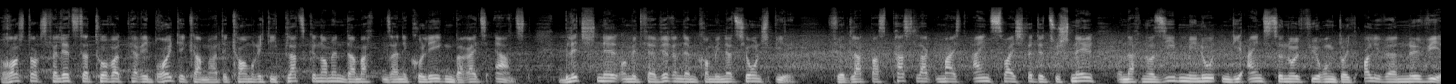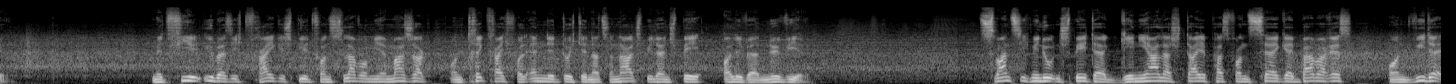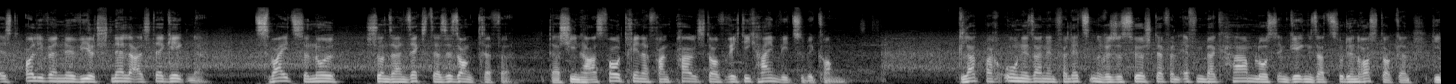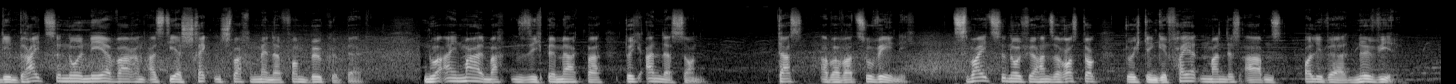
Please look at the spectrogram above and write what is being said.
Rostocks verletzter Torwart Perry Bräutigam hatte kaum richtig Platz genommen, da machten seine Kollegen bereits ernst. Blitzschnell und mit verwirrendem Kombinationsspiel. Für Gladbachs Pass lag meist ein, zwei Schritte zu schnell und nach nur sieben Minuten die 1 0 Führung durch Oliver Neuville. Mit viel Übersicht freigespielt von Slavomir Majak und trickreich vollendet durch den Nationalspieler in Spee Oliver Neuville. 20 Minuten später genialer Steilpass von Sergei Barbares und wieder ist Oliver Neuville schneller als der Gegner. 2 zu 0, schon sein sechster Saisontreffer. Da schien HSV-Trainer Frank Pagelsdorf richtig Heimweh zu bekommen. Gladbach ohne seinen verletzten Regisseur Stefan Effenberg harmlos im Gegensatz zu den Rostockern, die dem 3 zu 0 näher waren als die erschreckend schwachen Männer vom Bökelberg. Nur einmal machten sie sich bemerkbar durch Andersson. Das aber war zu wenig. 2 zu 0 für Hansa Rostock durch den gefeierten Mann des Abends, Oliver Neuville.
